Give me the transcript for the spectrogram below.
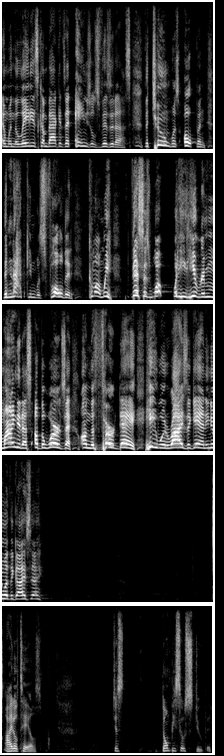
And when the ladies come back and said, Angels visit us, the tomb was open, the napkin was folded. Come on, we, this is what, what he, he reminded us of the words that on the third day he would rise again. You knew what the guys say? Idle tales. Just don't be so stupid.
